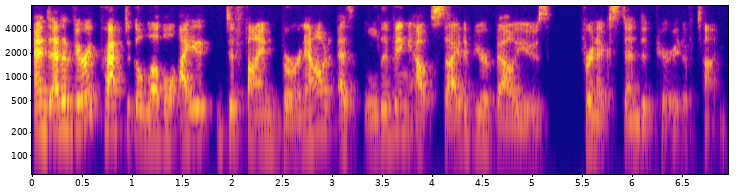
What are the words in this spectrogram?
and at a very practical level, I define burnout as living outside of your values for an extended period of time.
